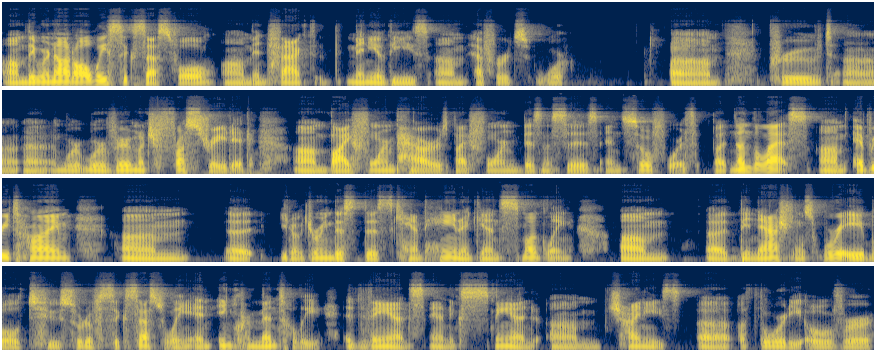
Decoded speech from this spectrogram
Um, they were not always successful. Um, in fact, many of these um, efforts were um, proved uh, uh, were, were, very much frustrated um, by foreign powers, by foreign businesses, and so forth. But nonetheless, um, every time um, uh, you know during this this campaign against smuggling, um, uh, the nationalists were able to sort of successfully and incrementally advance and expand um, Chinese uh, authority over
